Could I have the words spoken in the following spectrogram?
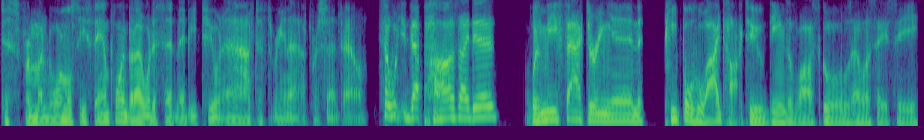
just from a normalcy standpoint, but I would have said maybe two and a half to three and a half percent down. So that pause I did was me factoring in people who I talk to, deans of law schools, LSAC.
